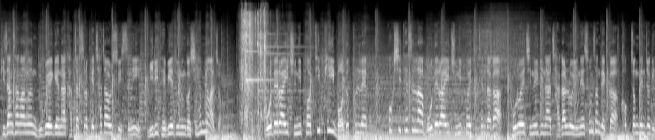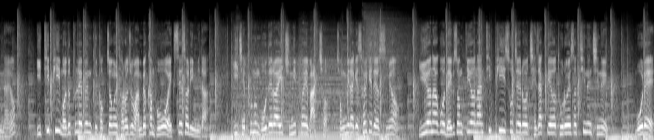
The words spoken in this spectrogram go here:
비상 상황은 누구에게나 갑작스럽게 찾아올 수 있으니 미리 대비해 두는 것이 현명하죠. 모델 Y 주니퍼 TP 머드 플랩 혹시 테슬라 모델 Y 주니퍼의 디텐더가 도로의 진흙이나 자갈로 인해 손상될까 걱정된 적 있나요? 이 TP 머드 플랩은 그 걱정을 덜어줄 완벽한 보호 액세서리입니다. 이 제품은 모델 Y 주니퍼에 맞춰 정밀하게 설계되었으며 유연하고 내구성 뛰어난 TP 소재로 제작되어 도로에서 튀는 진흙, 모래,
